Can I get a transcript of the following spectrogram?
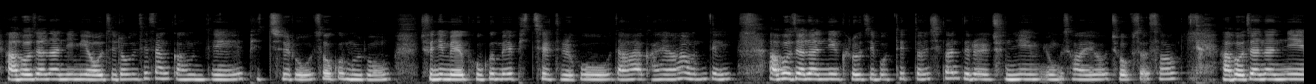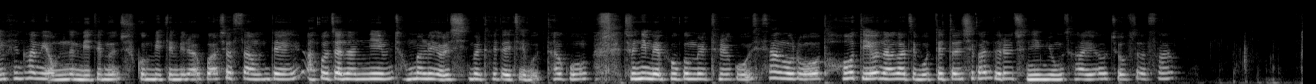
아버지 하나님이 어지러운 세상 가운데 빛으로 소금으로 주님의 복음의 빛을 들고 나아가야 하는데 아버지 하나님 그러지 못했던 시간들을 주님 용서하여 주옵소서 아버지 하나님 행함이 없는 믿음은 죽은 믿음이라고 하셨사온데 아버지 하나님 정말로 열심을 되되지 못하고 주님의 복음을 들고 세상으로 더 뛰어나가지 못했던 시간들을 주님 용서하여 주옵소서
